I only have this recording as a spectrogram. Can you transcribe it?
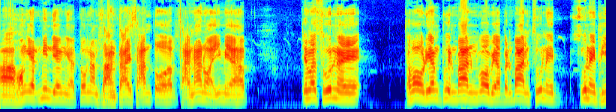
อ่าของแอดมินเองเนี่ยตกน้ำสางตายสามตัวครับสางหน้าหน่อยอีเมียครับจะมาศูนย์ในถ้าเว่าเลี้ยงพื้นบ้านว่าแบบบ้านๆศูนย์ในศูนย์ในผี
